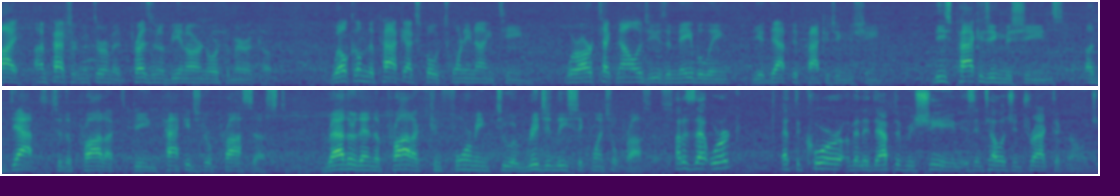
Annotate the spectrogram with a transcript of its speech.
Hi, I'm Patrick McDermott, President of B&R North America. Welcome to Pack Expo 2019, where our technology is enabling the adaptive packaging machine. These packaging machines adapt to the product being packaged or processed, rather than the product conforming to a rigidly sequential process. How does that work? At the core of an adaptive machine is intelligent track technology.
